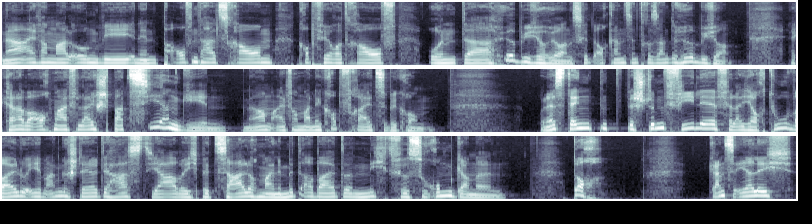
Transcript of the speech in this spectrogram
Na, einfach mal irgendwie in den Aufenthaltsraum, Kopfhörer drauf und äh, Hörbücher hören. Es gibt auch ganz interessante Hörbücher. Er kann aber auch mal vielleicht spazieren gehen, na, um einfach mal den Kopf frei zu bekommen. Und jetzt denken bestimmt viele, vielleicht auch du, weil du eben Angestellte hast, ja, aber ich bezahle doch meine Mitarbeiter nicht fürs Rumgammeln. Doch, ganz ehrlich,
